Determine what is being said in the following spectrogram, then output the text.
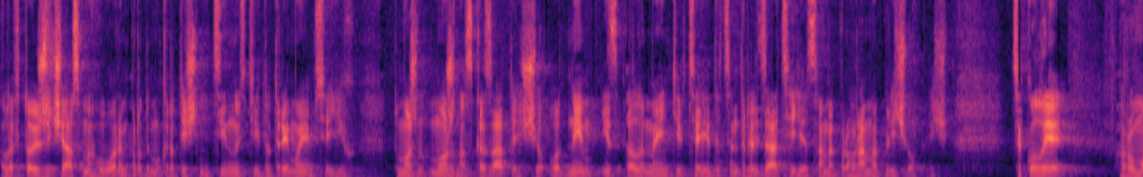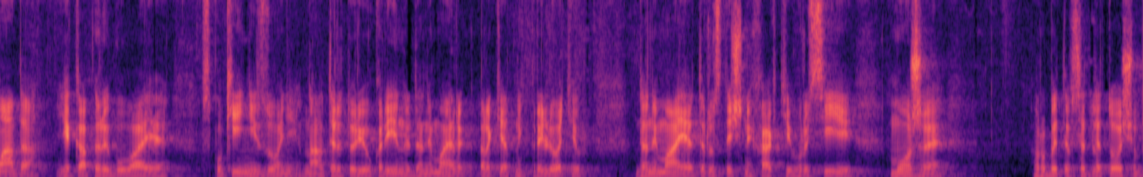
але в той же час ми говоримо про демократичні цінності і дотримуємося їх, то можна, сказати, що одним із елементів цієї децентралізації є саме програма Пліч-опліч. Це коли громада, яка перебуває в спокійній зоні на території України, де немає рак- ракетних прильотів, де немає терористичних актів в Росії, може робити все для того, щоб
